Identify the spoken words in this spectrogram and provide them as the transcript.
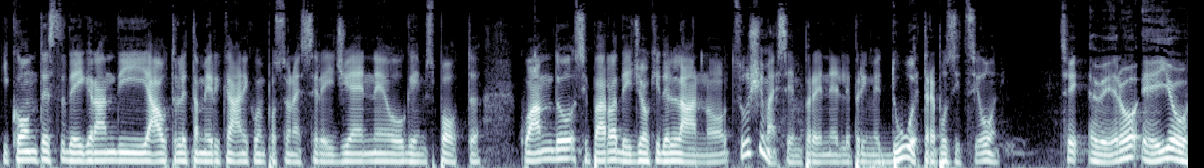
i contest dei grandi outlet americani, come possono essere IGN o GameSpot, quando si parla dei giochi dell'anno, Tsushima è sempre nelle prime due, tre posizioni. Sì, è vero, e io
